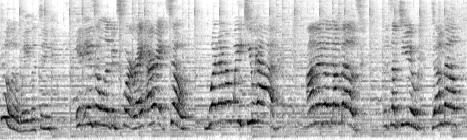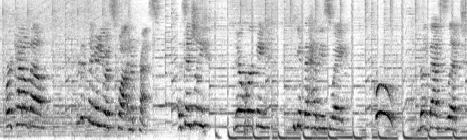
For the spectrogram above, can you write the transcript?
do a little weightlifting? It is an Olympic sport, right? All right, so whatever weight you have, I'm gonna go dumbbells. It's up to you. Dumbbell or kettlebell. We're just gonna do a squat and a press. Essentially, they're working to get the heaviest weight. The best lift.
